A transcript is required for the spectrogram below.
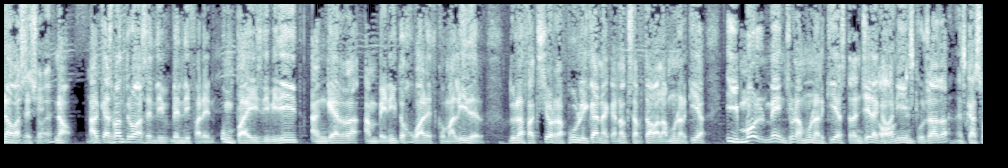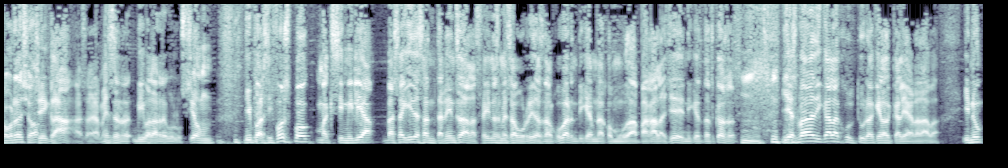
no, va ser això, eh? No, el que es van trobar va ser ben diferent. Un país dividit, en guerra, amb Benito Juárez com a líder d'una facció republicana que no acceptava la monarquia i molt menys una monarquia estrangera que Oh, venia és que- imposada. És que a sobre això... Sí, clar, a més, viva la revolució. I per si fos poc, Maximilià va seguir desentenent-se de les feines més avorrides del govern, diguem-ne, com ho de pagar la gent i aquestes coses, mm. i es va dedicar a la cultura, que era el que li agradava. I no,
